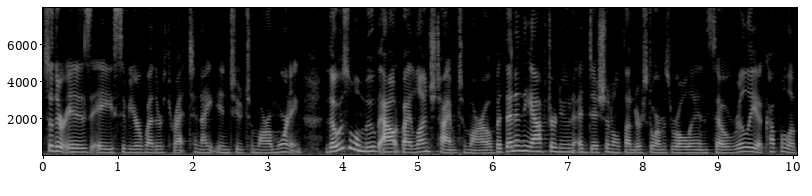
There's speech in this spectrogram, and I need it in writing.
So there is a severe weather threat tonight into tomorrow morning. Those will move out by lunchtime tomorrow, but then in the afternoon, additional thunderstorms roll in. So really a couple of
